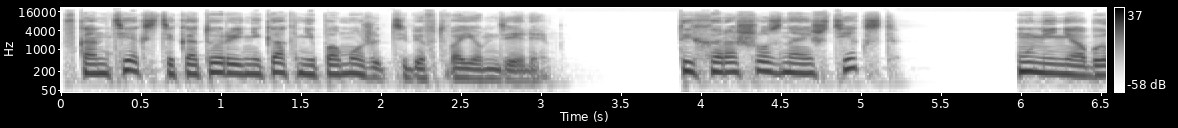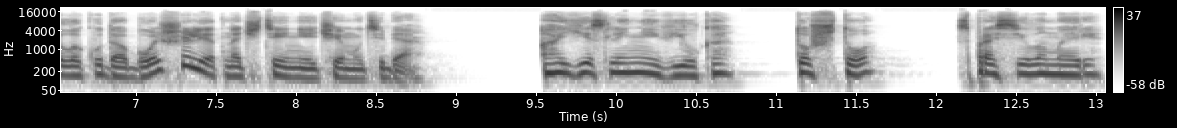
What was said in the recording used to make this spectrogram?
в контексте, который никак не поможет тебе в твоем деле. Ты хорошо знаешь текст? У меня было куда больше лет на чтение, чем у тебя. А если не вилка, то что? спросила Мэри.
